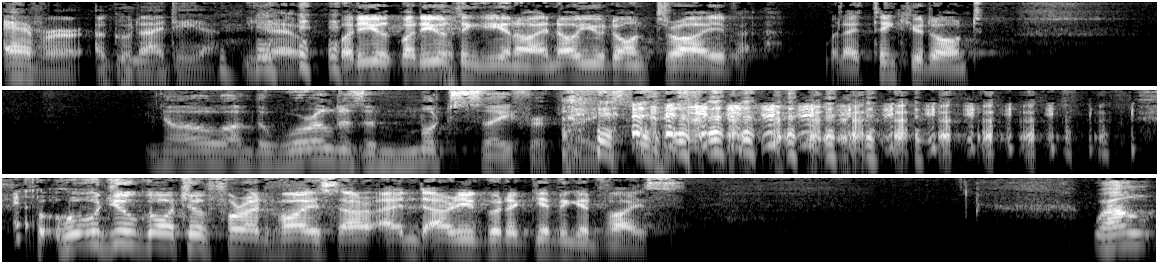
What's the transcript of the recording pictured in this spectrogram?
ever a good idea. Yeah. what do you What do you think? You know, I know you don't drive. Well, I think you don't. No, and the world is a much safer place. Who would you go to for advice, or, and are you good at giving advice? Well,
